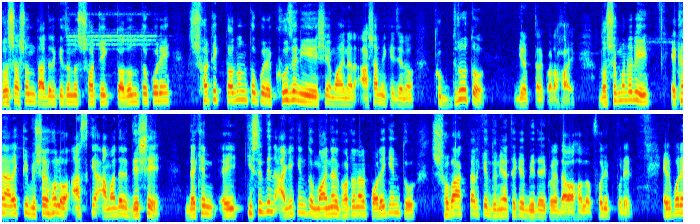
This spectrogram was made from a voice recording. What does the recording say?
প্রশাসন তাদেরকে যেন সঠিক তদন্ত করে, সঠিক তদন্ত করে খুঁজে নিয়ে এসে ময়নার আসামিকে যেন খুব দ্রুত গ্রেপ্তার করা হয়। দর্শক মণ্ডলী এখানে আরেকটি বিষয় হলো, আজকে আমাদের দেশে দেখেন এই কিছুদিন আগে কিন্তু ময়নার ঘটনার পরে কিন্তু শোভা আক্তারকে দুনিয়া থেকে বিদায় করে দেওয়া হলো ফরিদপুরের। এরপরে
